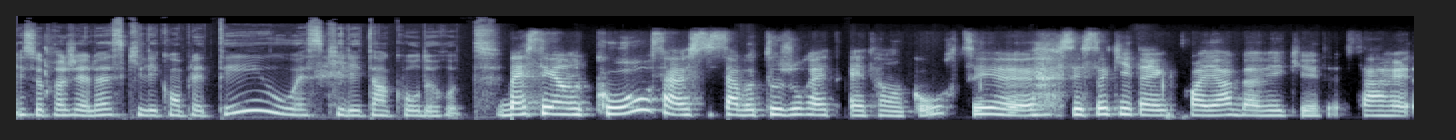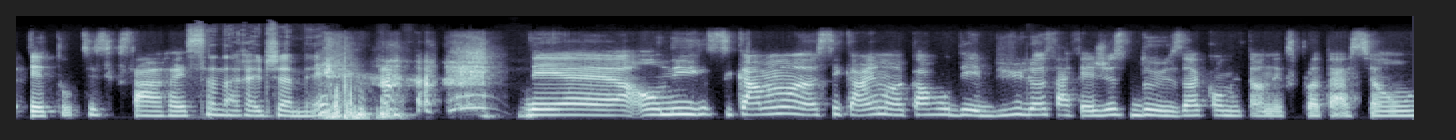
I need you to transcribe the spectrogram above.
Et ce projet-là, est-ce qu'il est complété ou est-ce qu'il est en cours de route? Ben, c'est en cours. Ça, ça va toujours être, être en cours. Tu sais, euh, c'est ça qui est incroyable avec euh, ça arrête tôt, tu sais, que ça arrête. Ça n'arrête jamais. Mais euh, on est, c'est quand même, c'est quand même encore au début. Là, ça fait juste deux ans qu'on est en exploitation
